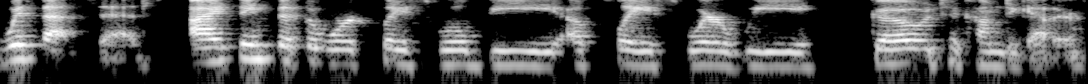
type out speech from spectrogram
with that said, I think that the workplace will be a place where we go to come together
